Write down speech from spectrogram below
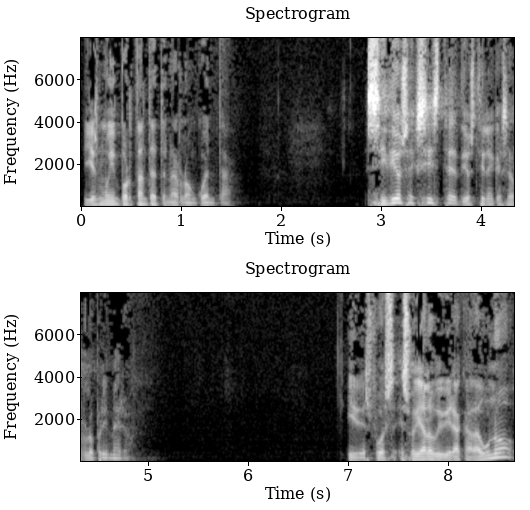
Y es muy importante tenerlo en cuenta. Si Dios existe, Dios tiene que ser lo primero. Y después, eso ya lo vivirá cada uno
